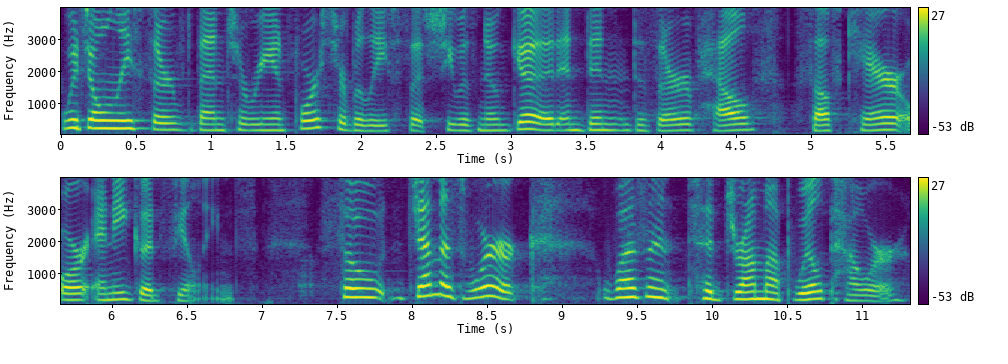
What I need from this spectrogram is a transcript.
which only served then to reinforce her beliefs that she was no good and didn't deserve health, self care, or any good feelings. So Gemma's work wasn't to drum up willpower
